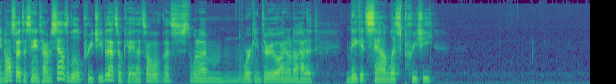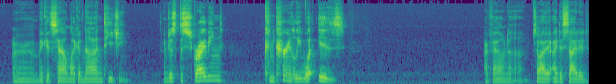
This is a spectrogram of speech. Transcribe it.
And also at the same time, it sounds a little preachy, but that's okay. That's all. That's what I'm working through. I don't know how to make it sound less preachy or make it sound like a non teaching. I'm just describing concurrently what is. I found, uh, so I, I decided,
